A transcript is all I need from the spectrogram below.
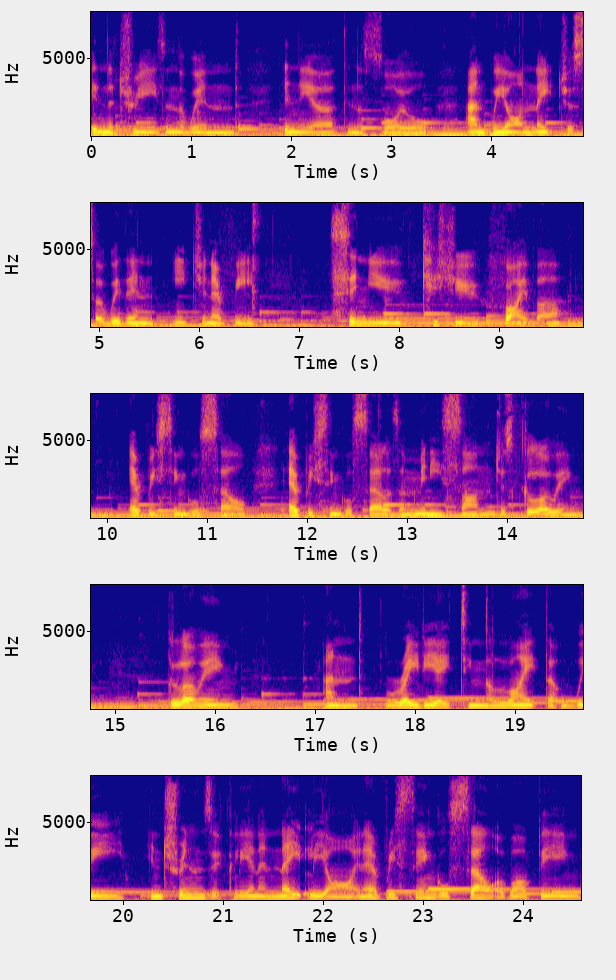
in the trees, in the wind, in the earth, in the soil, and we are nature. So within each and every sinew, tissue, fiber, every single cell, every single cell is a mini sun just glowing, glowing and radiating the light that we intrinsically and innately are in every single cell of our being,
